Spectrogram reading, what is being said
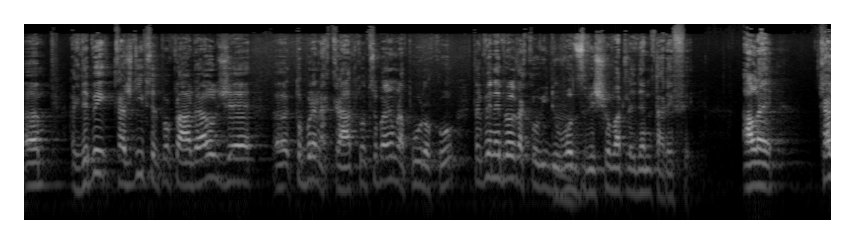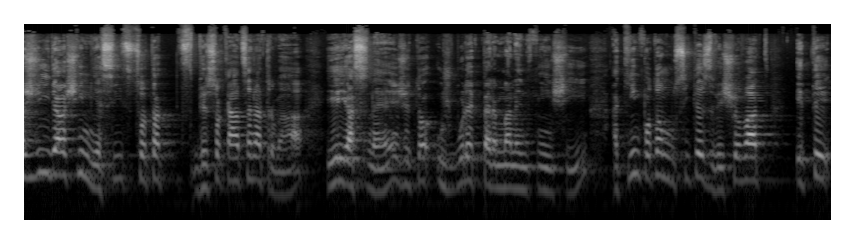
eh, a kdyby každý předpokládal, že eh, to bude nakrátko, třeba jenom na půl roku, tak by nebyl takový důvod hmm. zvyšovat lidem tarify. Ale každý další měsíc, co ta vysoká cena trvá, je jasné, že to už bude permanentnější a tím potom musíte zvyšovat i ty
